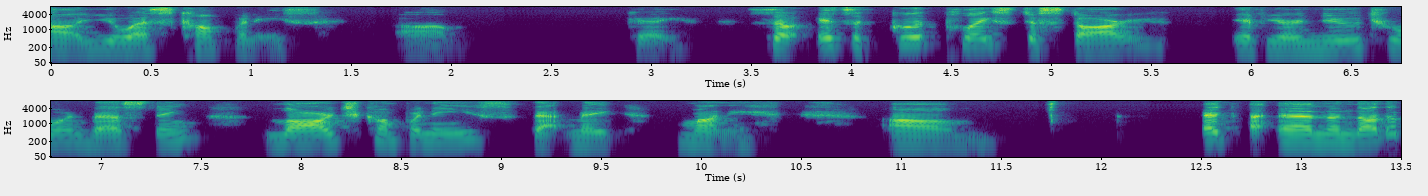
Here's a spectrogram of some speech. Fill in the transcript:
uh, US companies. Um, okay, so it's a good place to start if you're new to investing, large companies that make money. Um, and another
